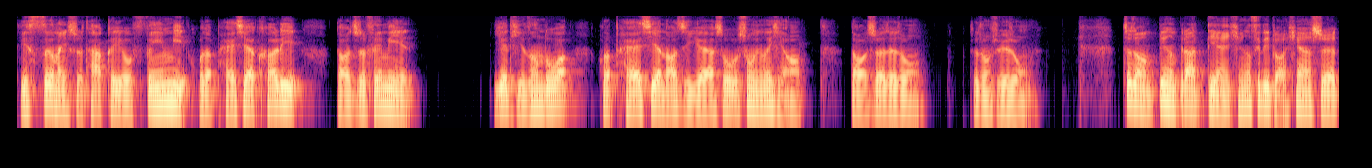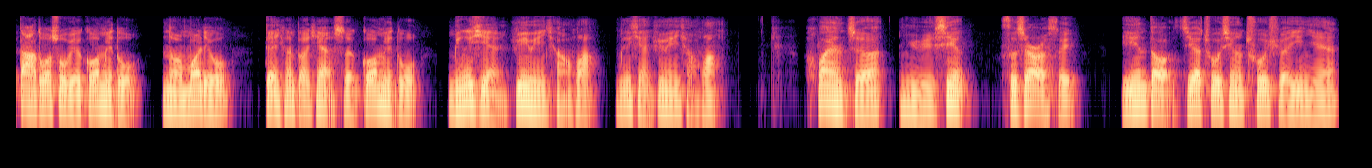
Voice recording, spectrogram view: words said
第四个呢，就是它可以有分泌或者排泄颗粒，导致分泌液体增多，或者排泄脑脊液受受影响，导致这种这种水肿。这种病变的典型 CT 表现是大多数为高密度脑膜瘤，典型表现是高密度明显均匀强化，明显均匀强化。患者女性，四十二岁，阴道接触性出血一年，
